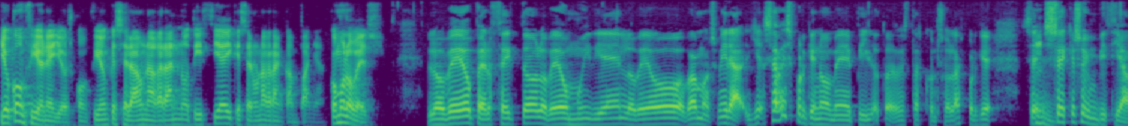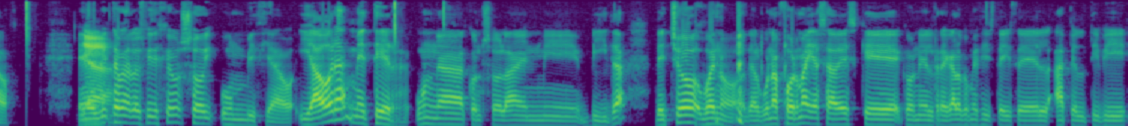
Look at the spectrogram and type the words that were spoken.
Yo confío en ellos, confío en que será una gran noticia y que será una gran campaña. ¿Cómo lo ves? Lo veo perfecto, lo veo muy bien, lo veo... Vamos, mira, ¿sabes por qué no me pillo todas estas consolas? Porque sé, mm. sé que soy un viciado. En el tema de los videojuegos soy un viciado. Y ahora meter una consola en mi vida. De hecho, bueno, de alguna forma ya sabes que con el regalo que me hicisteis del Apple TV,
